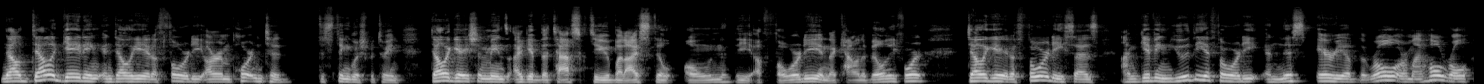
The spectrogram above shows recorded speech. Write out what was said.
Now, delegating and delegate authority are important to distinguish between delegation means I give the task to you, but I still own the authority and accountability for it. Delegated authority says I'm giving you the authority in this area of the role or my whole role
